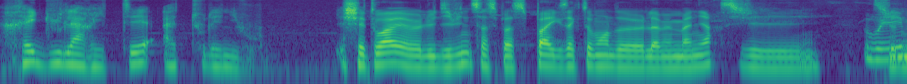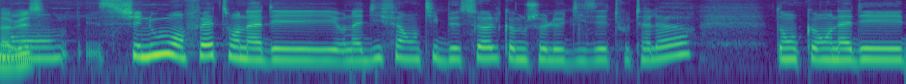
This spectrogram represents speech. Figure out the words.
régularité à tous les niveaux. Chez toi, euh, Ludivine, ça se passe pas exactement de la même manière, si oui, je m'abuse? Chez nous, en fait, on a, des, on a différents types de sols, comme je le disais tout à l'heure. Donc on a des,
